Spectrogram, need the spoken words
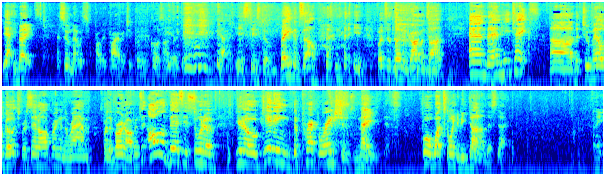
Yeah, he bathes. I assume that was probably prior to putting the clothes on, but uh, yeah, he's, he's to bathe himself, and then he puts his linen garments on, and then he takes uh, the two male goats for sin offering and the ram for the burnt offerings. All of this is sort of, you know, getting the preparations made for what's going to be done on this day. I think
